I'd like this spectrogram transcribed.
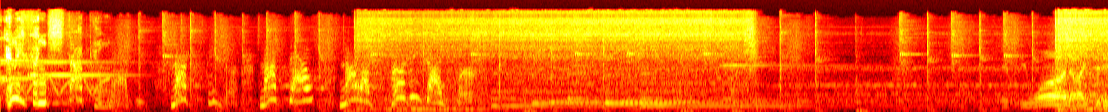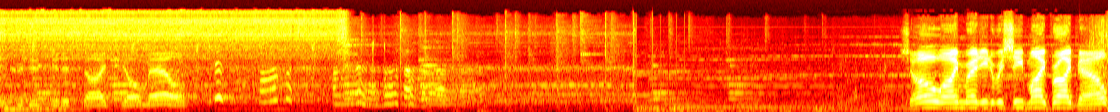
Let anything stop you, Maggie. Not fear, not doubt, not a dirty diaper. If you want, I could introduce you to Sideshow Mel. So I'm ready to receive my bribe now.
